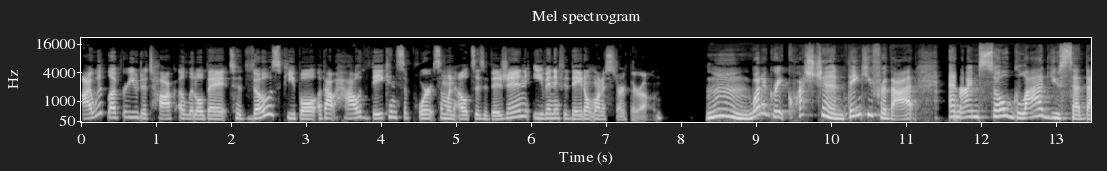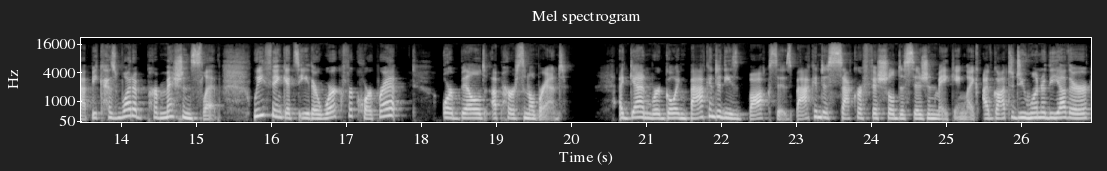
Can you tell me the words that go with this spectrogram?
I would love for you to talk a little bit to those people about how they can support someone else's vision, even if they don't want to start their own. Mm, what a great question. Thank you for that. And I'm so glad you said that because what a permission slip. We think it's either work for corporate or build a personal brand. Again, we're going back into these boxes, back into sacrificial decision making. Like, I've got to do one or the other,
